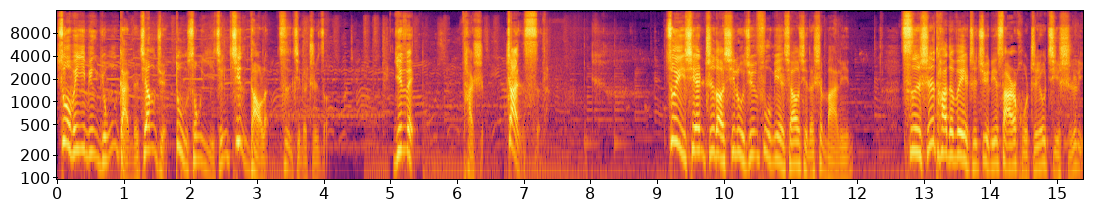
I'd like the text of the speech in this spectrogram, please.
作为一名勇敢的将军，杜松已经尽到了自己的职责，因为他是战死的。最先知道西路军覆灭消息的是马林，此时他的位置距离萨尔浒只有几十里。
